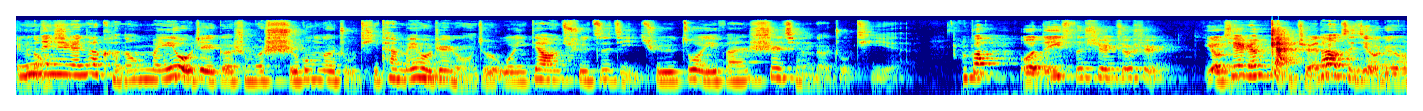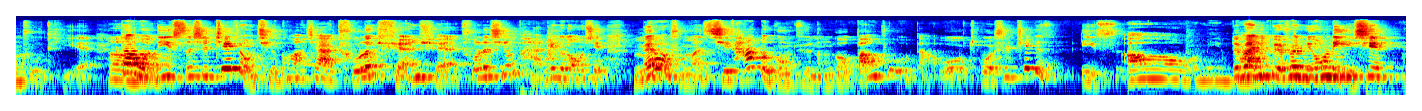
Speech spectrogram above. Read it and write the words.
因为那些人他可能没有这个什么时工的主题，他没有这种就是我一定要去自己去做一番事情的主题。不，我的意思是，就是有些人感觉到自己有这种主题，但我的意思是，这种情况下，除了玄学，除了星盘这个东西，没有什么其他的工具能够帮助到我。我是这个意思。哦，我明白，对吧？你比如说，你用理性，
